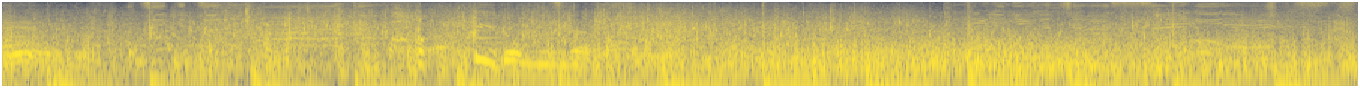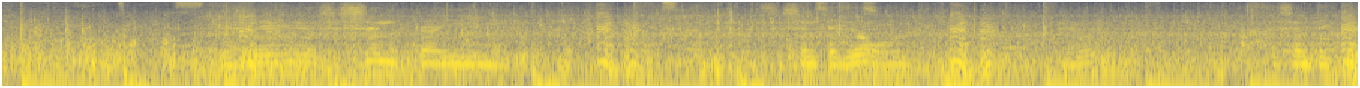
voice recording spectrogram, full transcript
Pero Tiene 60 y 62, 63.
